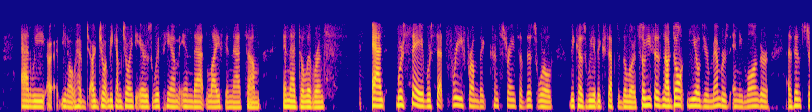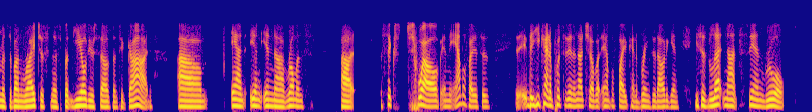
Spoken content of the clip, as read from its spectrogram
and we, uh, you know, have are joint become joint heirs with Him in that life, in that um, in that deliverance, and we're saved. We're set free from the constraints of this world because we have accepted the Lord. So He says, now don't yield your members any longer as instruments of unrighteousness, but yield yourselves unto God. Um, and in in uh, Romans uh, six twelve in the Amplified it says that he kind of puts it in a nutshell, but Amplified kind of brings it out again. He says, "Let not sin rule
